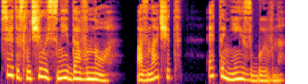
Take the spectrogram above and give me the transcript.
Все это случилось с ней давно, а значит, это неизбывно.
